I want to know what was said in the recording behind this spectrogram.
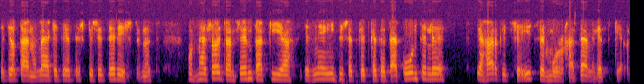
Että jotain on lääketieteellisesti sitten edistynyt. Mutta mä soitan sen takia, että ne ihmiset, ketkä tätä kuuntelee ja harkitsee itsemurhaa tällä hetkellä.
